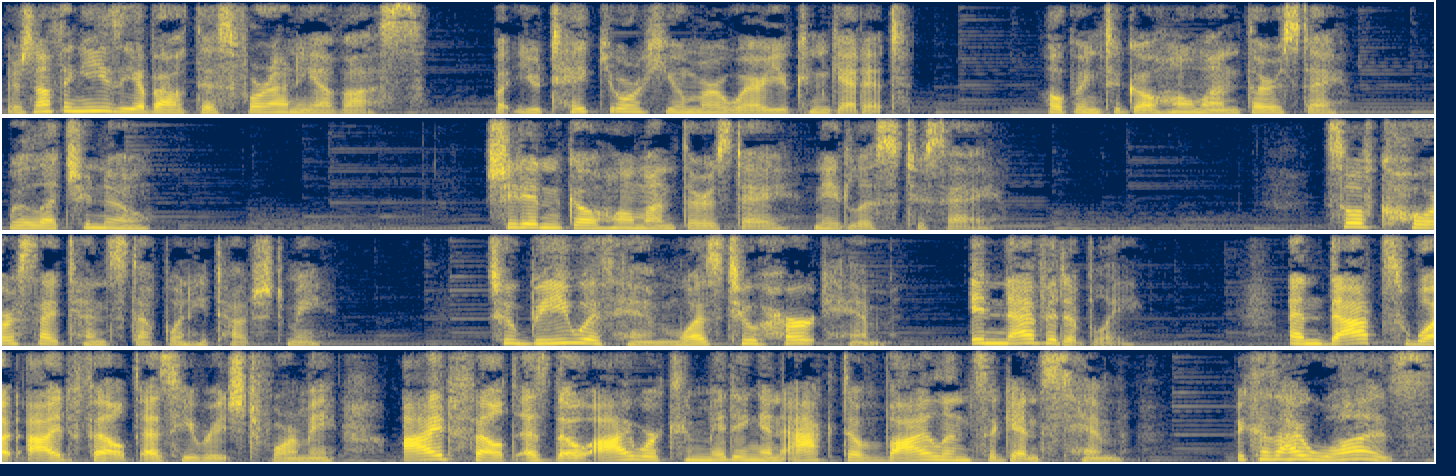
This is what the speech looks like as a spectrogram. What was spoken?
There's nothing easy about this for any of us, but you take your humor where you can get it. Hoping to go home on Thursday. We'll let you know. She didn't go home on Thursday, needless to say. So of course I tensed up when he touched me. To be with him was to hurt him, inevitably. And that's what I'd felt as he reached for me. I'd felt as though I were committing an act of violence against him. Because I was.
